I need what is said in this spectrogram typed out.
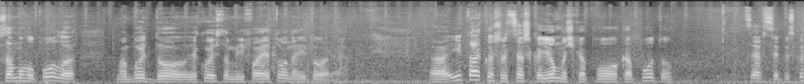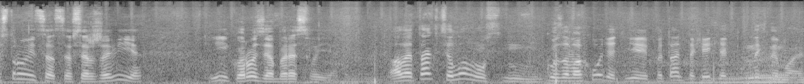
самого пола, мабуть, до якоїсь там і фаетона, і туарега. Е, І також оця ж кайомочка по капоту. Це все піскострується, це все ржавіє і корозія бере своє. Але так в цілому кузова ходять і питань таких, як в них немає.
